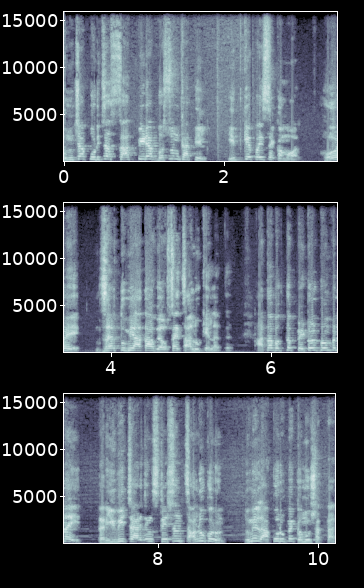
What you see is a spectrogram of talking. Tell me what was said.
तुमच्या पुढच्या सात पिढ्या बसून खातील इतके पैसे कमवाल. होय जर तुम्ही आता व्यवसाय चालू केला तर. आता फक्त पेट्रोल पंप नाही तर ईव्ही चार्जिंग स्टेशन चालू करून तुम्ही लाखो रुपये कमवू शकतात.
